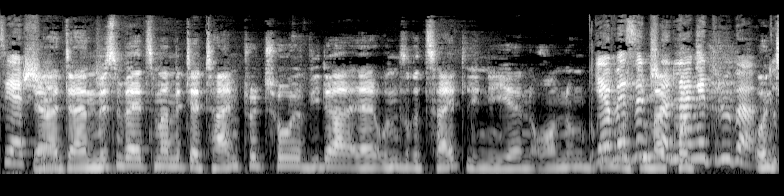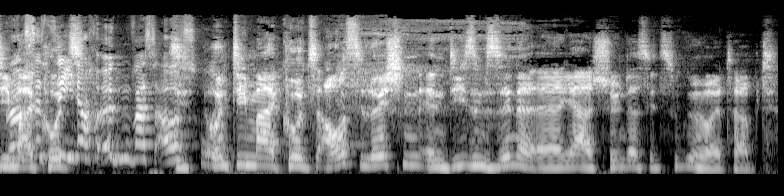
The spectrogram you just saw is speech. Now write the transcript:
Sehr schön. Ja, dann müssen wir jetzt mal mit der Time Patrol wieder äh, unsere Zeitlinie hier in Ordnung bringen. Ja, wir sind schon kurz, lange drüber. Und du die brauchst mal jetzt kurz nicht noch irgendwas ausruhen. und die mal kurz auslöschen. In diesem Sinne, äh, ja, schön, dass ihr zugehört habt.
